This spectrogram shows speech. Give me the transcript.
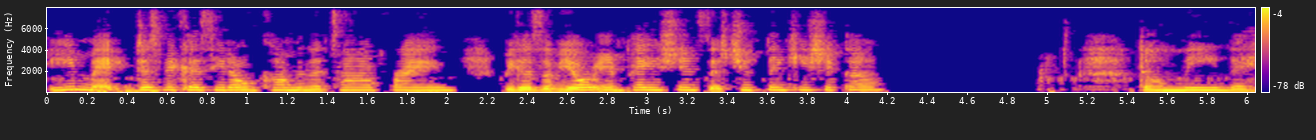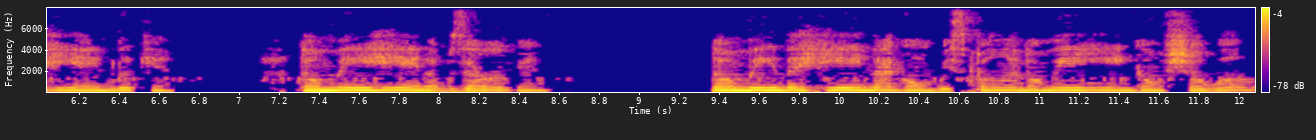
He may just because he don't come in the time frame because of your impatience that you think he should come. Don't mean that he ain't looking. Don't mean he ain't observing. Don't mean that he ain't not gonna respond. Don't mean he ain't gonna show up.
